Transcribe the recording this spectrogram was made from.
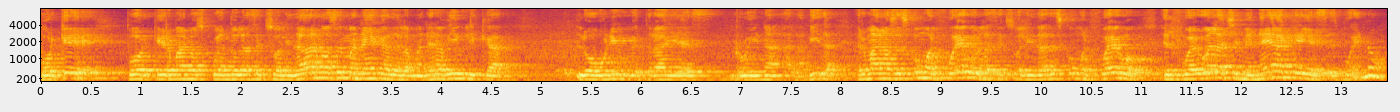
¿Por qué? Porque hermanos, cuando la sexualidad no se maneja de la manera bíblica, lo único que trae es ruina a la vida. Hermanos, es como el fuego, la sexualidad es como el fuego. El fuego en la chimenea, ¿qué es? Es bueno.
